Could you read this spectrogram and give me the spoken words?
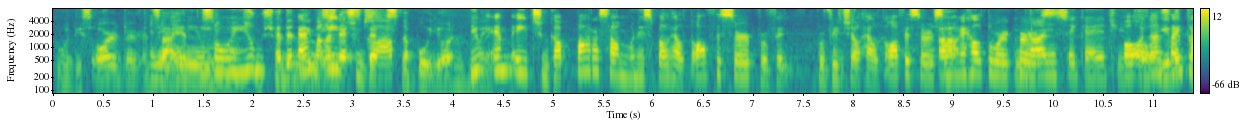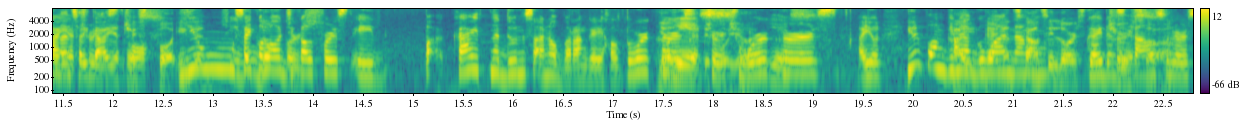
mood disorder, And then, ano anxiety. yung So, mga yung? And then may mga next MHGAP, steps na po yun. Yung May- MHGAP para sa municipal health officer, provin- provincial health officer, sa Ah, mga health workers. Non-psychiatrist. Oo, Oh, even to non-psychiatrist. non-psychiatrist po, even. Yung So, even psychological doctors. first aid, pa- kahit na dun sa ano, barangay health workers, Yes. church yun. workers, ayun, yun po ang ginagawa guidance ng counselors, guidance teachers, counselors.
